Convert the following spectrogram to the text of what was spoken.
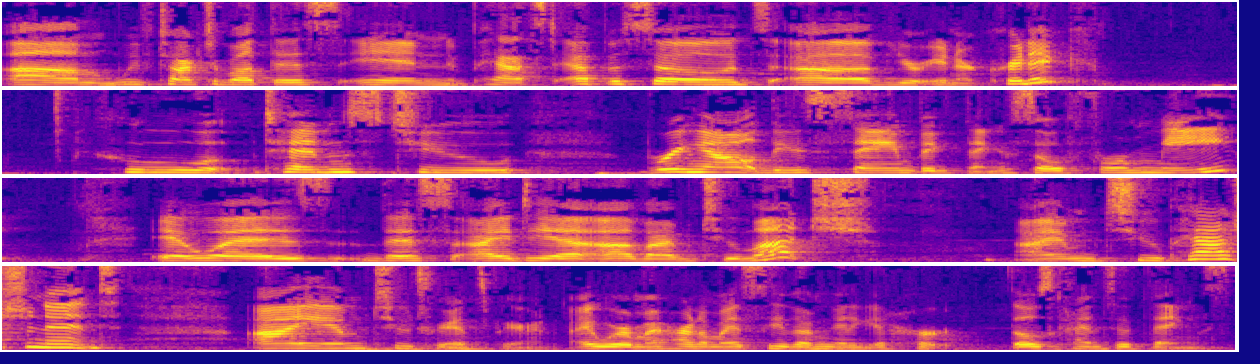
Um, we've talked about this in past episodes of your inner critic, who tends to bring out these same big things. So, for me, it was this idea of I'm too much, I'm too passionate, I am too transparent. I wear my heart on my sleeve, I'm going to get hurt. Those kinds of things.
